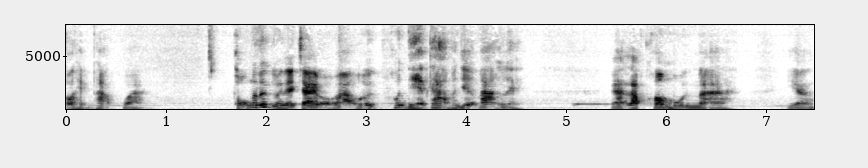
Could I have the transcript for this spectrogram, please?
ต้องเห็นภาพกว่าง ผมก็นึกอยู่ในใจบอกว่า โอ้ยพวก data มันเยอะมากเลยนะรับข้อมูลมา อย่าง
